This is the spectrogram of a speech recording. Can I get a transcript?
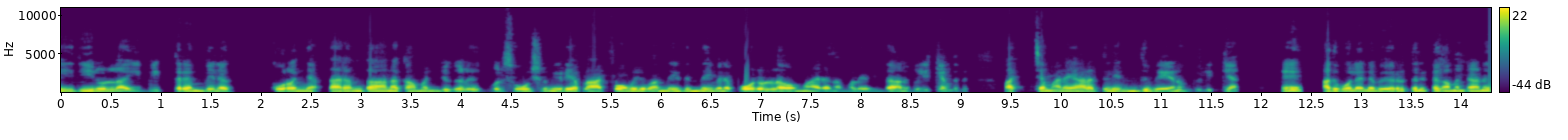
രീതിയിലുള്ള ഇത്തരം വില കുറഞ്ഞ തരം താന കമന്റുകൾ ഒരു സോഷ്യൽ മീഡിയ പ്ലാറ്റ്ഫോമിൽ വന്ന് ഇടുന്ന ഇവനെ പോലുള്ളവന്മാരെ നമ്മൾ എന്താണ് വിളിക്കേണ്ടത്? പച്ച മലയാളത്തിൽ എന്ത് വേണം വിളിക്കാൻ? ഏഹ് അതുപോലെ തന്നെ വേറൊരുത്തനിട്ട കമന്റാണ്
